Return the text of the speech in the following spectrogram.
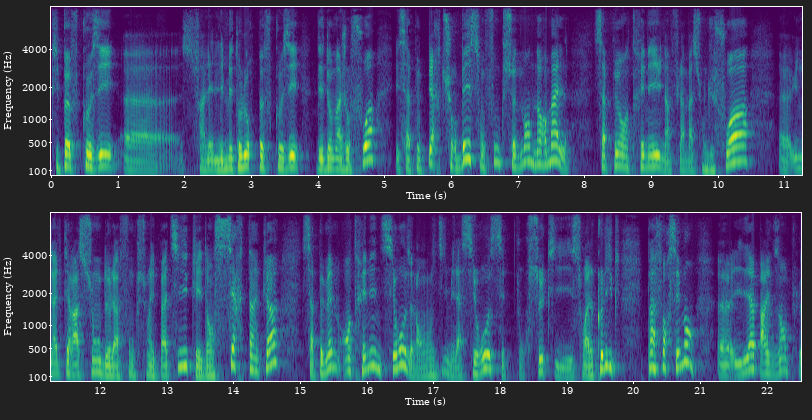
qui peuvent causer, euh, enfin les, métaux lourds peuvent causer des dommages au foie et ça peut perturber son fonctionnement normal. Ça peut entraîner une inflammation du foie, euh, une altération de la fonction hépatique et dans certains cas, ça peut même entraîner une cirrhose. Alors on se dit mais la cirrhose c'est pour ceux qui sont alcooliques. Pas forcément. Euh, il y a par exemple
